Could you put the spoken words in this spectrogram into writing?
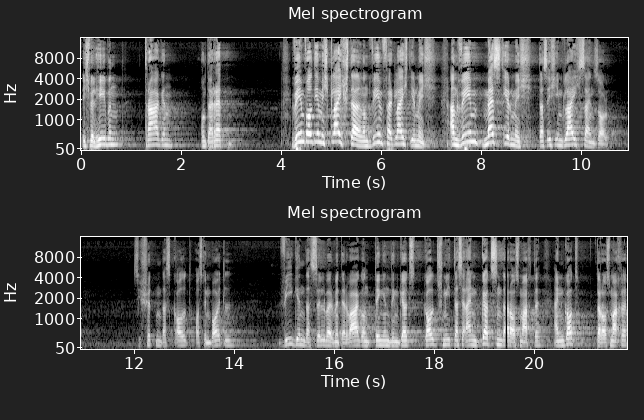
Ich will heben, tragen und erretten. Wem wollt ihr mich gleichstellen und wem vergleicht ihr mich? An wem messt ihr mich, dass ich ihm gleich sein soll? Sie schütten das Gold aus dem Beutel, wiegen das Silber mit der Waage und dingen den Götz, Goldschmied, dass er einen Götzen daraus machte, einen Gott daraus mache,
